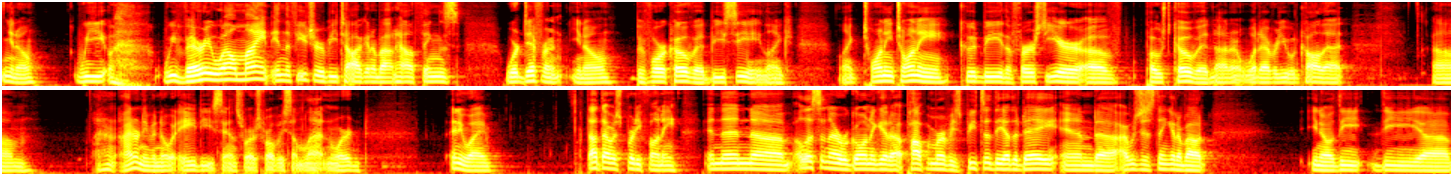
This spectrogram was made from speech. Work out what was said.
you know, we we very well might in the future be talking about how things were different, you know, before COVID, BC, like like 2020 could be the first year of post COVID. I don't know, whatever you would call that. Um, I don't, I don't even know what AD stands for. It's probably some Latin word. Anyway, thought that was pretty funny. And then uh, Alyssa and I were going to get a Papa Murphy's pizza the other day, and uh, I was just thinking about, you know, the the uh,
